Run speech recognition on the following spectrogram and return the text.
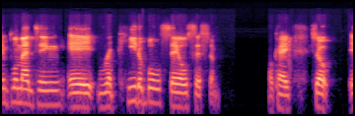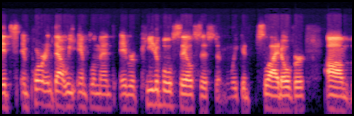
implementing a repeatable sales system. Okay, so it's important that we implement a repeatable sales system. We could slide over. Um,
